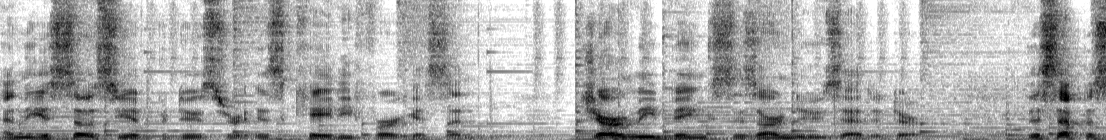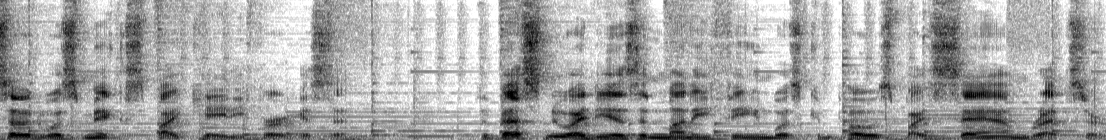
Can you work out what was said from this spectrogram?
and the associate producer is Katie Ferguson. Jeremy Binks is our news editor. This episode was mixed by Katie Ferguson. The Best New Ideas in Money theme was composed by Sam Retzer.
